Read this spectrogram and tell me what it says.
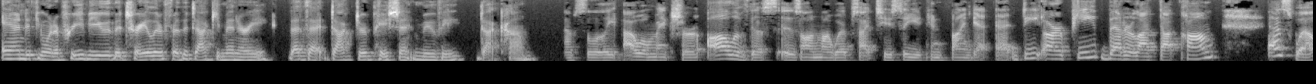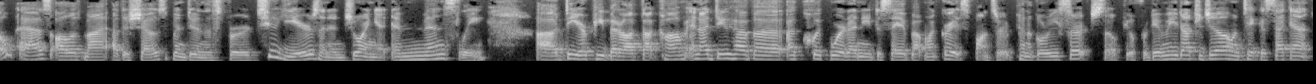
And if you want to preview the trailer for the documentary, that's at drpatientmovie.com. Absolutely. I will make sure all of this is on my website too, so you can find it at drpbetterlife.com, as well as all of my other shows. I've been doing this for two years and enjoying it immensely uh. And I do have a, a, quick word I need to say about my great sponsor, Pinnacle Research. So if you'll forgive me, Dr. Jill, and take a second,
